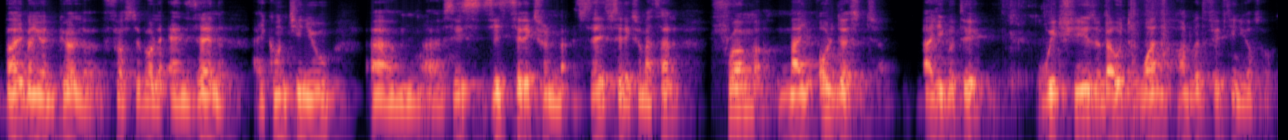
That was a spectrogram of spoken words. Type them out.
by my uncle, first of all, and then I continue um, uh, this, this selection, this selection Massal from my oldest aligoté, which is about 115 years old.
